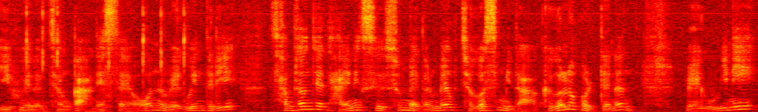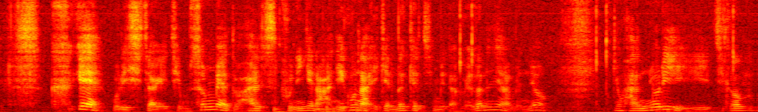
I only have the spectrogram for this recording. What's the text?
이후에는 증가 안 했어요. 오늘 외국인들이 삼성전 하이닉스 순매도는 매우 적었습니다. 그걸로 볼 때는 외국인이 크게 우리 시장에 지금 순매도 할 분위기는 아니구나 이게 느껴집니다. 왜 그러냐면요. 환율이 지금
